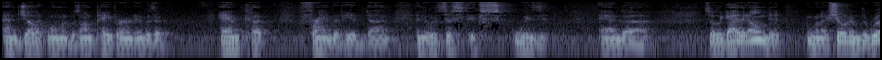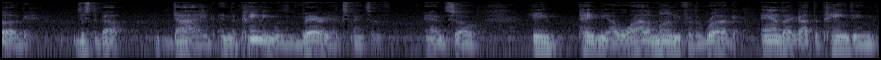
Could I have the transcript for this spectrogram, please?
angelic woman. It was on paper, and it was a hand cut frame that he had done. And it was just exquisite. And uh, so the guy that owned it, when I showed him the rug, just about died. And the painting was very expensive. And so he paid me a lot of money for the rug, and I got the painting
